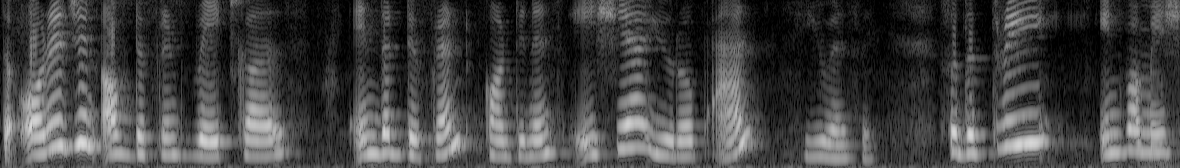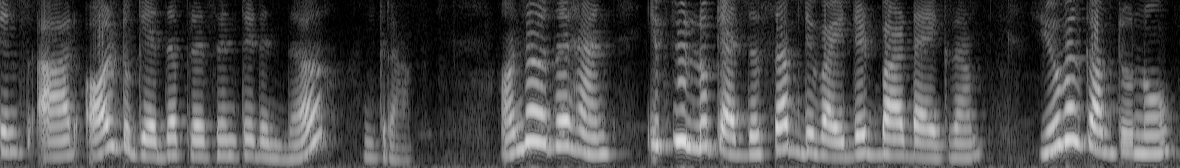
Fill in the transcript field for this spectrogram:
the origin of different vehicles in the different continents Asia, Europe and USA. So the three informations are all together presented in the graph. On the other hand, if you look at the subdivided bar diagram, you will come to know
